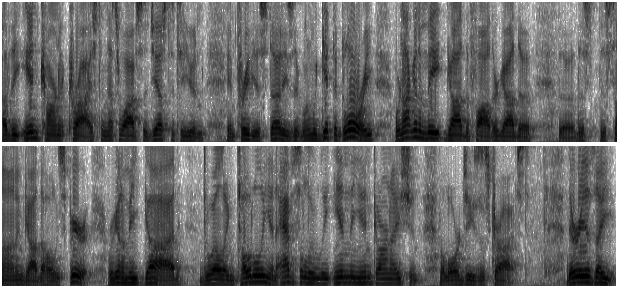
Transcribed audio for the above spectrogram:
of the incarnate Christ. And that's why I've suggested to you in, in previous studies that when we get to glory, we're not going to meet God the Father, God the, the, the, the Son, and God the Holy Spirit. We're going to meet God dwelling totally and absolutely in the incarnation, the Lord Jesus Christ. There is a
